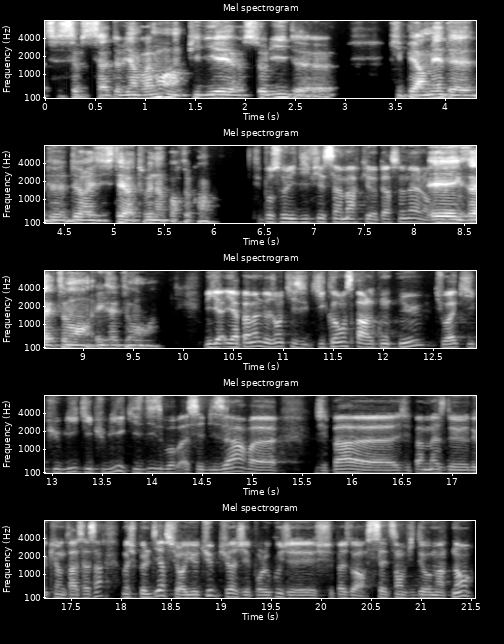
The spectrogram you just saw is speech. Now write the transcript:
ça devient vraiment un pilier solide qui permet de, de, résister à tout et n'importe quoi. C'est pour solidifier sa marque personnelle. Exactement, exactement. Mais il y, a pas mal de gens qui, qui, commencent par le contenu, tu vois, qui publient, qui publient et qui se disent bon, bah, c'est bizarre, euh, j'ai pas, euh, j'ai pas masse de, clients grâce à ça. Moi, je peux le dire sur YouTube, tu vois, j'ai pour le coup, je sais pas, je dois avoir 700 vidéos maintenant.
